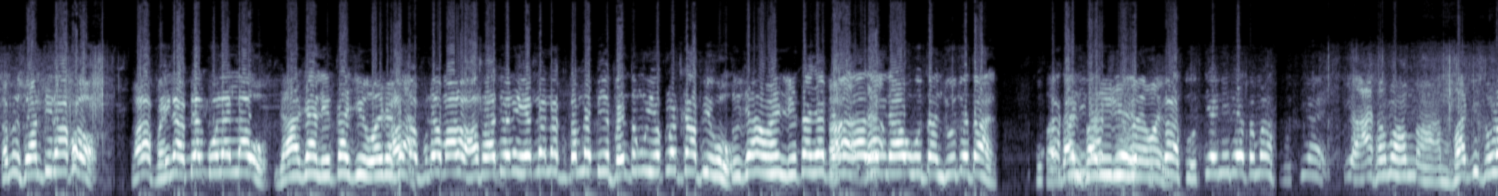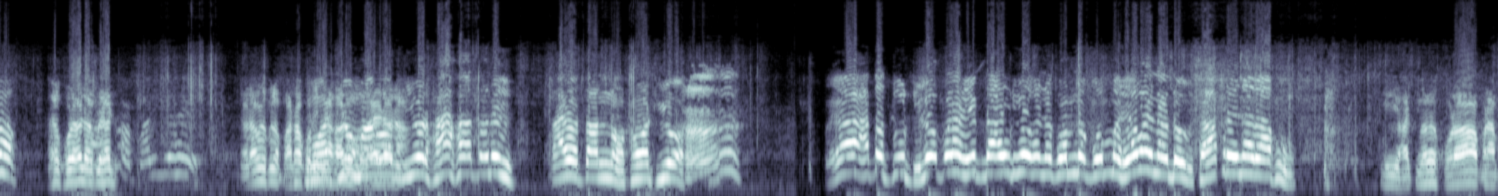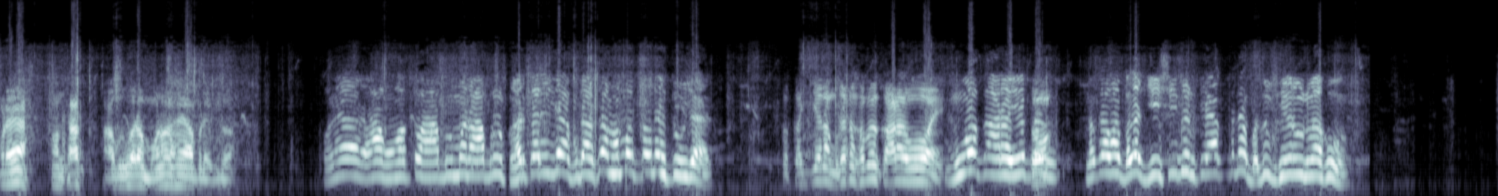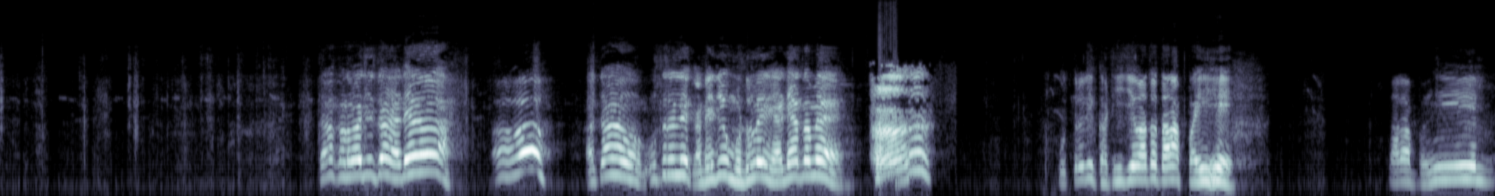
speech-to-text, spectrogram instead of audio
તમે શાંતિ રાખો મારા ભાઈને અભ્યાસ બોલાવી લાવો. જા જા લેતાજી હોય ને આ તો બુડા મારો હાથ આજો નહીં એટલે ના તમને બે ભાઈ તો હું એકલો જ કાપી હું તું જા હોય લેતા જા. લઈને આવું હું તને જોજો તાન ભૂકા ફરી રહ્યું હોય, ભૂકા ધોતિયા નહીં રે તમારા ધોતિયા ઈ હાથમાં આમ- આમ ભાજી થોડા. હવે ખોડા આપણે ફરી જાય. હેડાવડે પેલા ભાટા ખોડી ઠોઠિયો મારો નાખવાનો હા હા તો નહીં. આવ્યો તારનો ઠોઠિયો ભઈ, આ તો તું ઢીલો પડે એક દાવડિયો છે ને ગોમમાં રેવાય ના દઉં સાપરે ના રાખું. એ સાચી વાત ખોડા પણ આપણે આમ તાક આબરૂ વાળા મોણા છે આપણે બધા પણ યાર, આ હું તો આબરૂ ને આબરૂ ઘર કરી જાય બધા કેમ સમજતો નહીં તું યાર. કજિયાના મોઢા તો ખબર કાળા હોય. મુઓ કાળો એક નકા ભલે જીસીબી ને ટ્રેક્ટર ને બધું ફેરવું નાખું. ચા કડવાજી ચા હેડ્યા? અચ્છા ઉતરેલી કઢી જેવું મોઢું લઈને હેડ્યા તમે? ઉતરેલી ઘટી જેવા તો તારા પૈસે હે. તારા ભાઈ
